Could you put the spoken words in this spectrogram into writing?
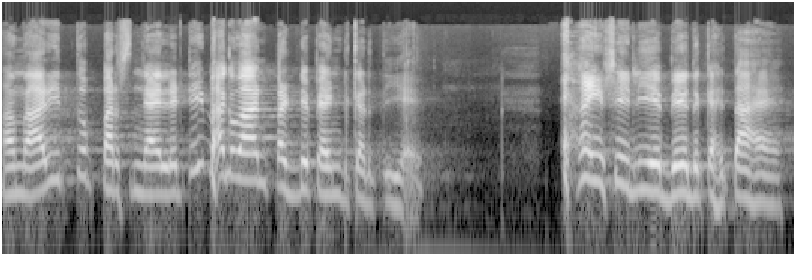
हमारी तो पर्सनैलिटी भगवान पर डिपेंड करती है। इसीलिए वेद कहता है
